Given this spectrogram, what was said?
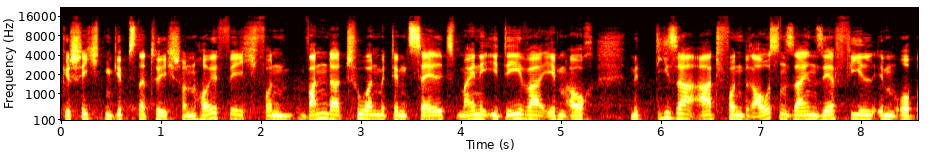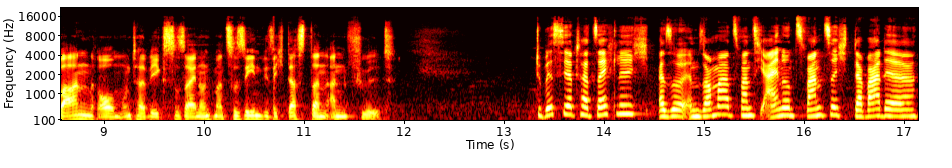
Geschichten gibt's natürlich schon häufig von Wandertouren mit dem Zelt. Meine Idee war eben auch mit dieser Art von draußen sein sehr viel im urbanen Raum unterwegs zu sein und mal zu sehen, wie sich das dann anfühlt. Du bist ja tatsächlich, also im Sommer 2021, da war der,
